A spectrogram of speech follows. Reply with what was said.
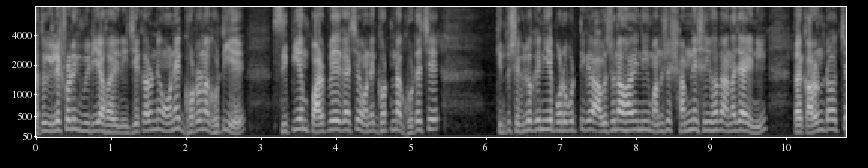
এত ইলেকট্রনিক মিডিয়া হয়নি, যে কারণে অনেক ঘটনা ঘটিয়ে সিপিএম পার পেয়ে গেছে, অনেক ঘটনা ঘটেছে। কিন্তু সেগুলোকে নিয়ে পরবর্তীকালে আলোচনা হয়নি, মানুষের সামনে সেইভাবে আনা যায়নি। তার কারণটা হচ্ছে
